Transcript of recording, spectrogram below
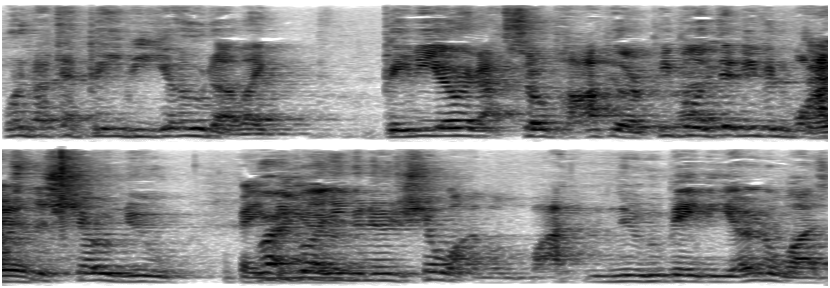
"What about that Baby Yoda?" Like, Baby Yoda got so popular, people that didn't even watch Dude. the show knew. Baby people that Yoda. even knew the show knew who Baby Yoda was.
